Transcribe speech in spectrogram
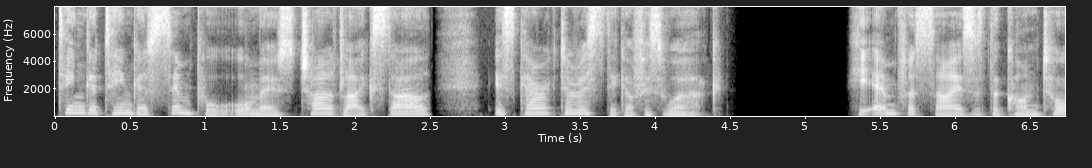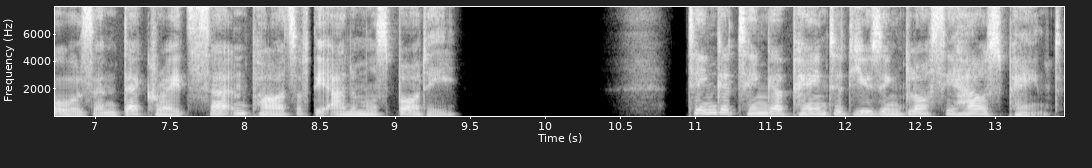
Tingatinga's simple, almost childlike style is characteristic of his work. He emphasizes the contours and decorates certain parts of the animal's body. Tingatinga painted using glossy house paint,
